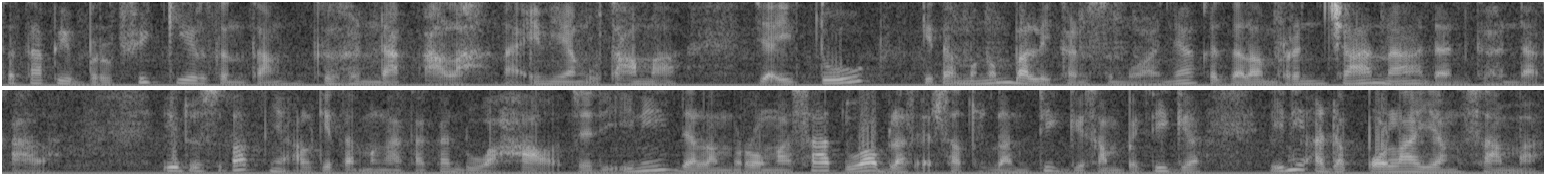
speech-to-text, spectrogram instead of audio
tetapi berpikir tentang kehendak Allah. Nah, ini yang utama, yaitu kita mengembalikan semuanya ke dalam rencana dan kehendak Allah. Itu sebabnya Alkitab mengatakan dua hal. Jadi ini dalam Roma 1, 12 ayat 1 dan 3 sampai 3, ini ada pola yang sama.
